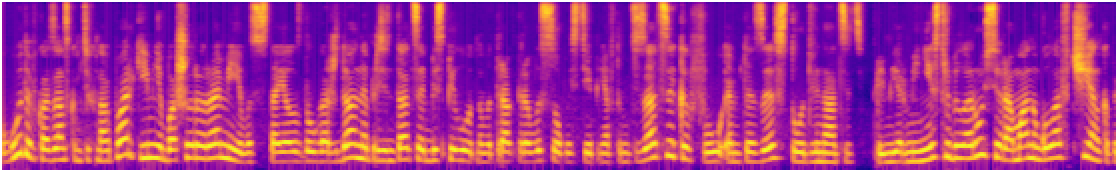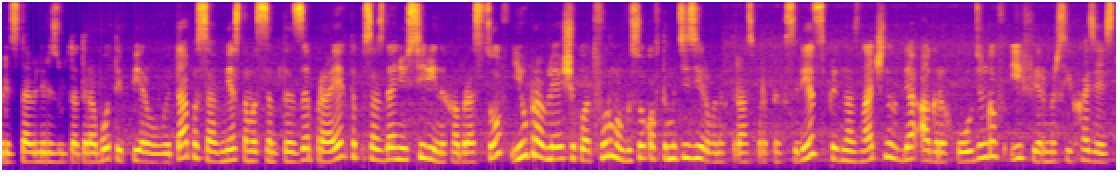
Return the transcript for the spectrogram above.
года в Казанском технопарке имени Башира Рамеева состоялась долгожданная презентация беспилотного трактора высокой степени автоматизации КФУ МТЗ-112. Премьер-министру Беларуси Роману Гуловченко представили результаты работы первого этапа совместного с МТЗ проекта по созданию серийных образцов и управляющей платформы высокоавтоматизированных транспортных средств, предназначенных для агрохолдингов и фермерских хозяйств.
